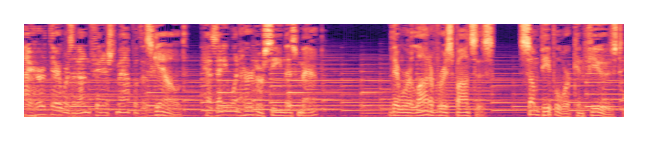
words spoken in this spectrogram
I heard there was an unfinished map with the Skeld, has anyone heard or seen this map? There were a lot of responses. Some people were confused,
